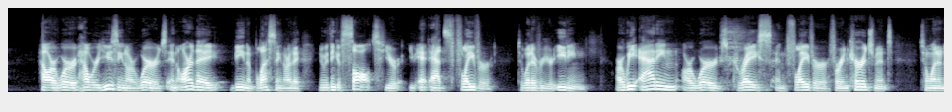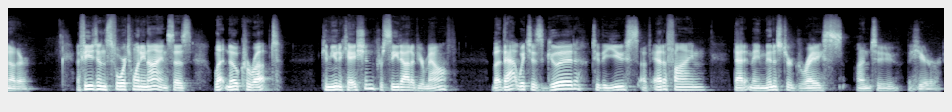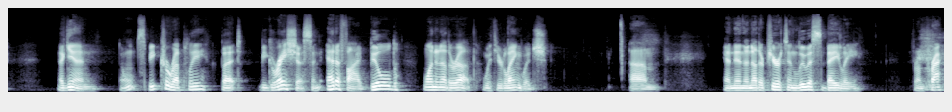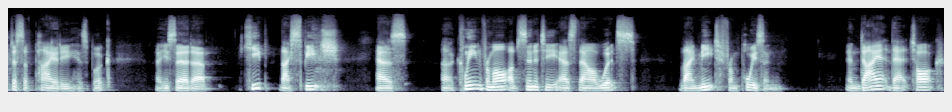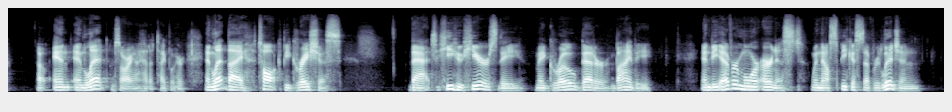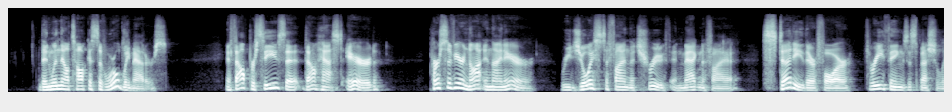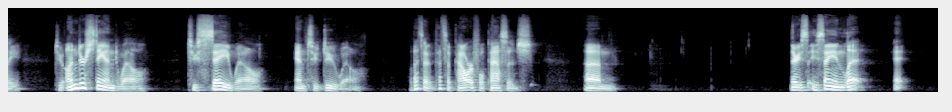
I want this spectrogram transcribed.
how our word, how we're using our words, and are they being a blessing? Are they? You know, we think of salt. you it adds flavor to whatever you're eating. Are we adding our words grace and flavor for encouragement to one another? Ephesians 4:29 says, "Let no corrupt communication proceed out of your mouth, but that which is good to the use of edifying, that it may minister grace unto the hearer." Again, don't speak corruptly, but be gracious and edify. Build one another up with your language. Um, and then another Puritan, Lewis Bayly, from Practice of Piety, his book, uh, he said, uh, Keep thy speech as uh, clean from all obscenity as thou wouldst thy meat from poison, and diet that talk Oh, and, and let, I'm sorry, I had a typo here. And let thy talk be gracious, that he who hears thee may grow better by thee, and be ever more earnest when thou speakest of religion than when thou talkest of worldly matters. If thou perceives that thou hast erred, persevere not in thine error. Rejoice to find the truth and magnify it. Study, therefore, three things especially to understand well to say well, and to do well. well that's, a, that's a powerful passage. Um, there he's, he's saying, let,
